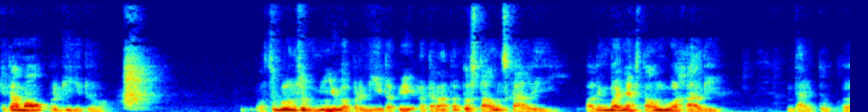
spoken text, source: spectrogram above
kita mau pergi gitu. Sebelum sebelumnya juga pergi tapi rata-rata tuh setahun sekali. Paling banyak setahun dua kali. Entah itu ke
